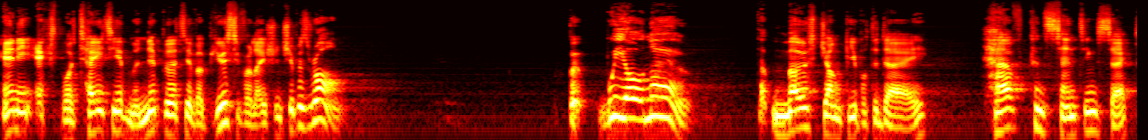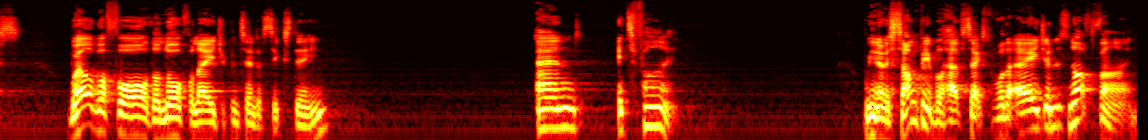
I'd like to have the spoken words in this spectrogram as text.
any exploitative, manipulative, abusive relationship is wrong. But we all know that most young people today have consenting sex well before the lawful age of consent of 16 and it's fine. We know some people have sex before the age and it's not fine.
